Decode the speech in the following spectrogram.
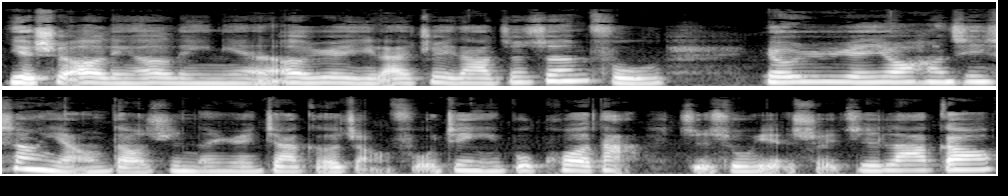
也是二零二零年二月以来最大的增幅。由于原油行情上扬，导致能源价格涨幅进一步扩大，指数也随之拉高。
